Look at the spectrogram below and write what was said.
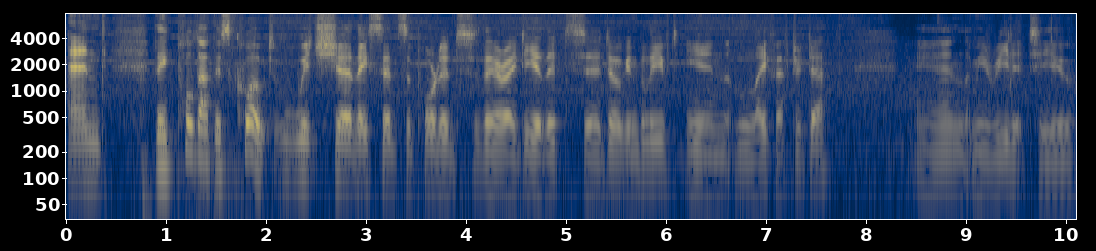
And they pulled out this quote, which uh, they said supported their idea that uh, Dogen believed in life after death. And let me read it to you.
